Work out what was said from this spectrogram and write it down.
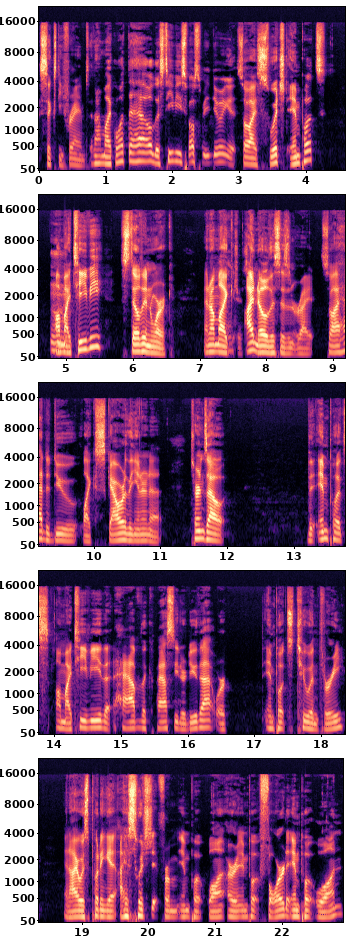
60 frames. And I'm like, what the hell? This TV is supposed to be doing it. So I switched inputs on Mhm. my TV, still didn't work. And I'm like, I know this isn't right. So I had to do like scour the internet. Turns out the inputs on my TV that have the capacity to do that were inputs two and three. And I was putting it, I switched it from input one or input four to input one.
